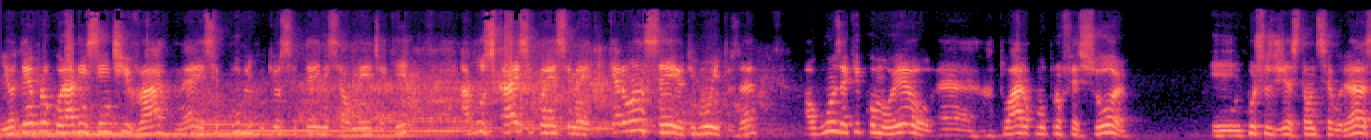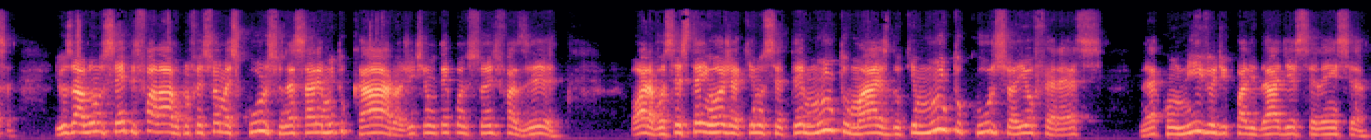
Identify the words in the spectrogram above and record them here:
E eu tenho procurado incentivar né, esse público que eu citei inicialmente aqui a buscar esse conhecimento, que era um anseio de muitos. Né? Alguns aqui, como eu, é, atuaram como professor em cursos de gestão de segurança, e os alunos sempre falavam, professor, mas curso nessa área é muito caro, a gente não tem condições de fazer. Ora, vocês têm hoje aqui no CT muito mais do que muito curso aí oferece, né, com nível de qualidade e excelência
